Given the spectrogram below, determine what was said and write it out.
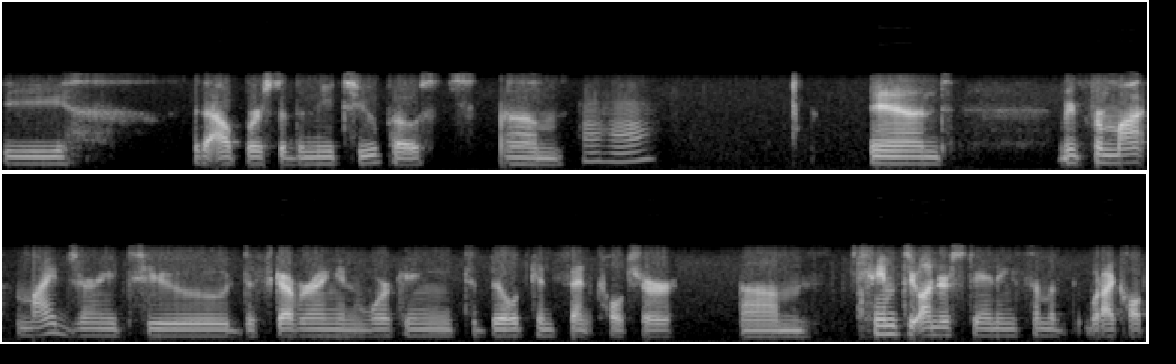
the with the outburst of the Me Too posts, um, Mhm. And I mean, from my my journey to discovering and working to build consent culture, um, came through understanding some of what I call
